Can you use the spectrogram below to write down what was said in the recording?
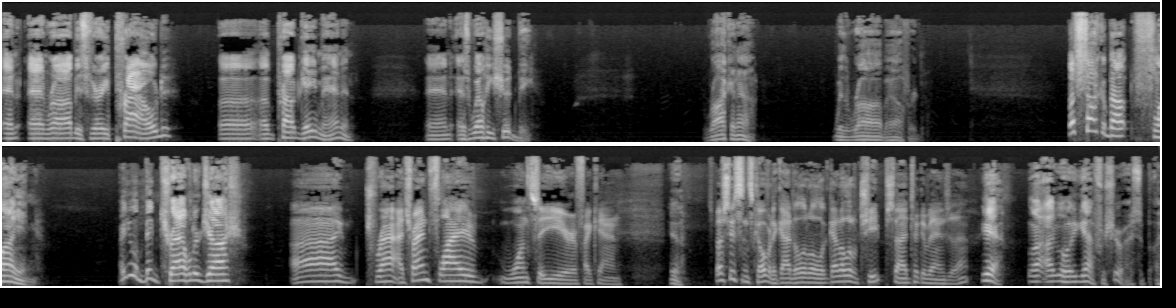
and and Rob is very proud, uh, a proud gay man, and and as well he should be. Rocking out with Rob Halford. Let's talk about flying. Are you a big traveler, Josh? I try. I try and fly once a year if I can. Yeah. Especially since COVID, it got a little got a little cheap, so I took advantage of that. Yeah. Well, I, well yeah, for sure. I, I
